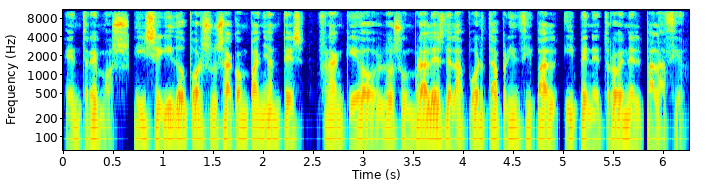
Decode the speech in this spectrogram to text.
entremos, y seguido por sus acompañantes, franqueó los umbrales de la puerta principal y penetró en el palacio.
